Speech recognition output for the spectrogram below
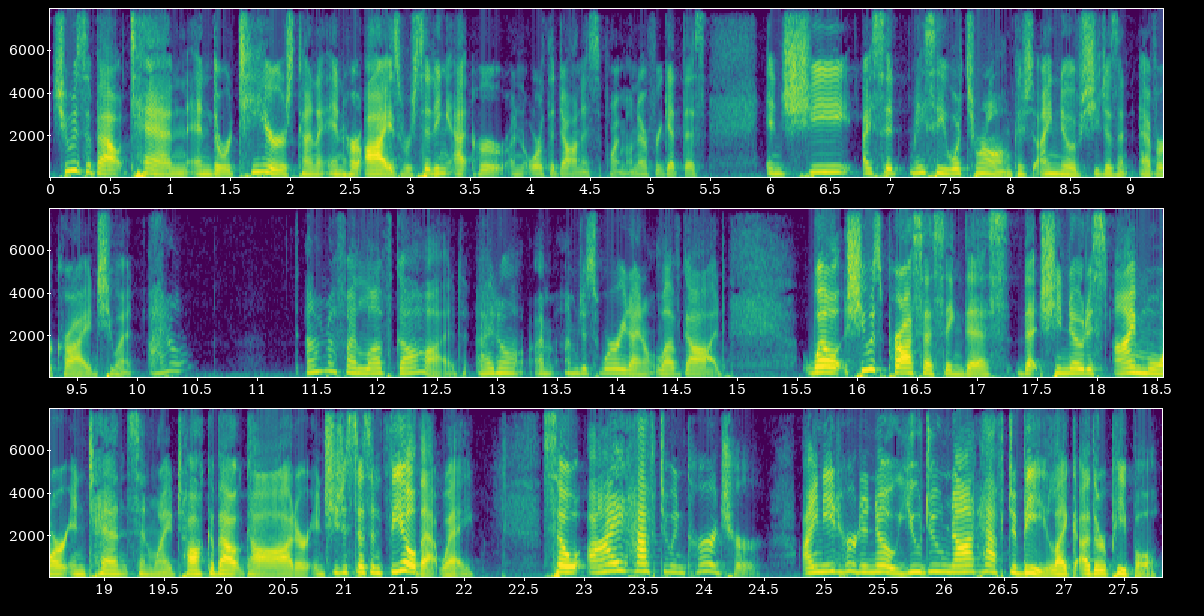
She was about 10, and there were tears kind of in her eyes. We're sitting at her an orthodontist appointment. I'll never forget this. And she, I said, Macy, what's wrong? Because I know if she doesn't ever cry. And she went, I don't, I don't know if I love God. I don't, I'm, I'm just worried I don't love God. Well, she was processing this that she noticed I'm more intense and when I talk about God, or and she just doesn't feel that way. So I have to encourage her. I need her to know you do not have to be like other people.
